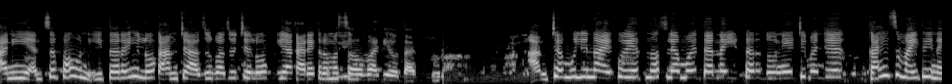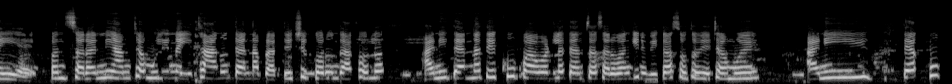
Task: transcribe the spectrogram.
आणि यांचं पाहून इतरही लोक आमच्या आजूबाजूचे लोक या कार्यक्रमात सहभागी होतात. आमच्या मुलींना ऐकू येत नसल्यामुळे त्यांना इतर दुनियेची म्हणजे काहीच माहिती नाही आहे पण सरांनी आमच्या मुलींना इथं आणून त्यांना प्रात्यक्षिक करून दाखवलं आणि त्यांना ते खूप आवडलं. त्यांचा सर्वांगीण विकास होतो याच्यामुळे. आणि त्या खूप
